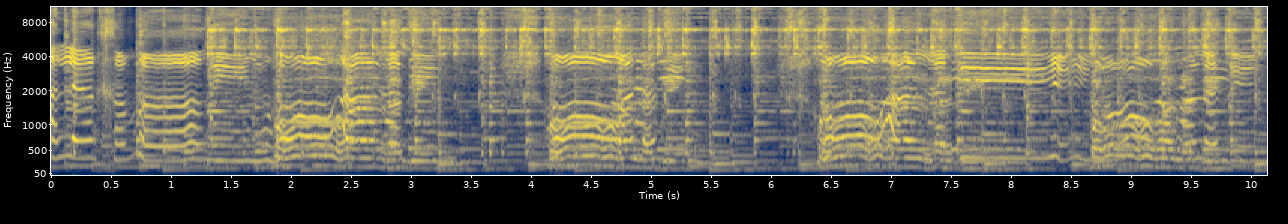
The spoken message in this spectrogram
עליך מרים. הו אלאדין, הו אלאדין, הו אלאדין, הו אלאדין.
